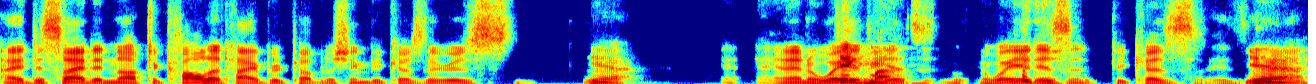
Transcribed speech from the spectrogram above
I decided not to call it hybrid publishing because there is yeah and in a way Stigma. it is in a way it isn't because it's, Yeah.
